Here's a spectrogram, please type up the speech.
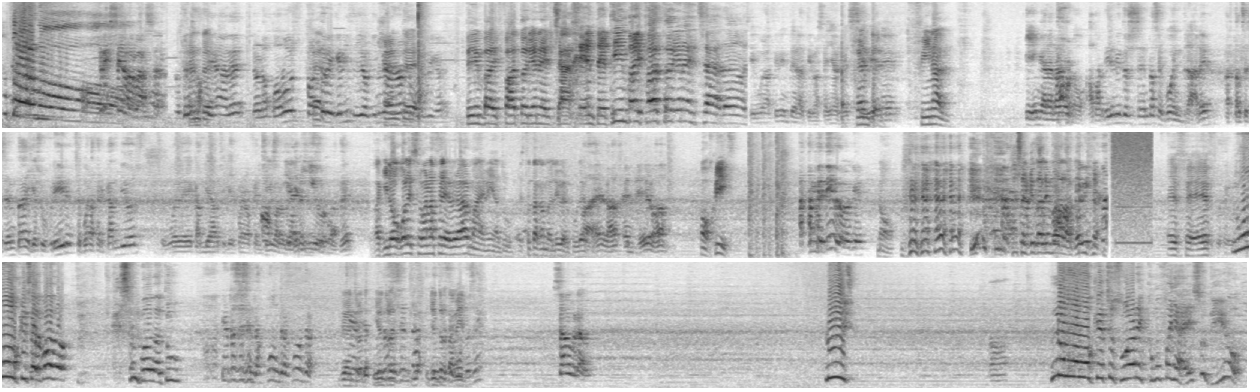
¡Vamos! 3-0 al Barça. No tenemos final, ¿eh? Nos lo jugamos Factory Kenny y yo. ¿Quién gana? Team by Factory en el chat, gente. Team by Factory en el chat. Simulación interactiva, señores. Se Gente, viene final. quién ganará o no. A partir del minuto 60 se puede entrar, ¿eh? Hasta el 60 hay que sufrir, se pueden hacer cambios, se puede cambiar si quieres poner ofensiva, lo que eso se puede hacer. Aquí los goles se van a celebrar, madre mía, tú. Está atacando el Liverpool, eh. Va, eh, va, gente, va. Vamos, Chris. ¿Has metido o qué? No. el que salimos a la contra. F, F. ¡No! ¡Qué salvada! ¡Qué salvada, tú! Minuto 60, puntra, puntra. Yo entro- yo entro- 60, yo- entro 15 también. ¿eh? Se ha logrado. ¡Luis! Ah, ¡No! ¿Qué ha hecho Suárez? ¿Cómo falla eso, tío?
